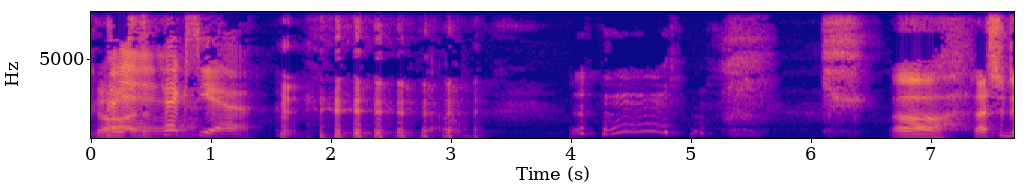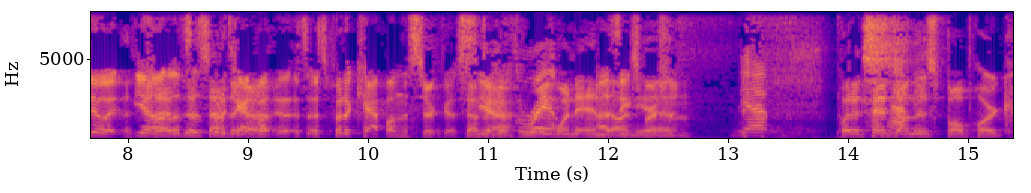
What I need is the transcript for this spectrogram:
God. Hex yeah. Uh, that should do it. Yeah, that- let's, that let's put a cap. like on, let's, let's put a cap on the circus. Sounds yeah, like a great one to end that's on. the expression. Yep. Yeah. Put a tent on this ballpark.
